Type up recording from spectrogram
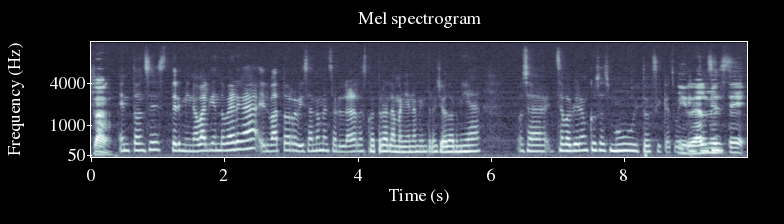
Claro. Entonces terminó valiendo verga. El vato revisándome el celular a las 4 de la mañana mientras yo dormía. O sea, se volvieron cosas muy tóxicas, güey. Y realmente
